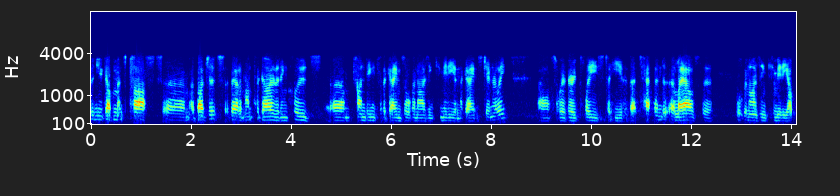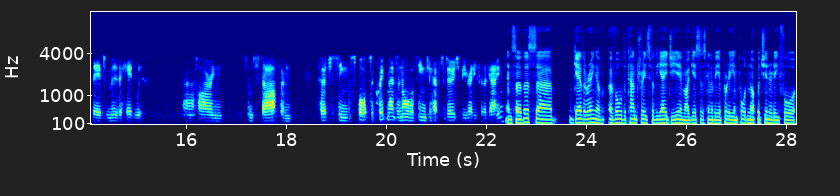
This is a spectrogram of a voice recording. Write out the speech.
the, new government's passed um, a budget about a month ago that includes um, funding for the Games Organising Committee and the Games generally. Uh, so we're very pleased to hear that that's happened. It allows the organising committee up there to move ahead with uh, hiring some staff and purchasing sports equipment and all the things you have to do to be ready for the game. And so this uh, gathering of, of all the countries for the AGM, I guess, is going to be a pretty important opportunity for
